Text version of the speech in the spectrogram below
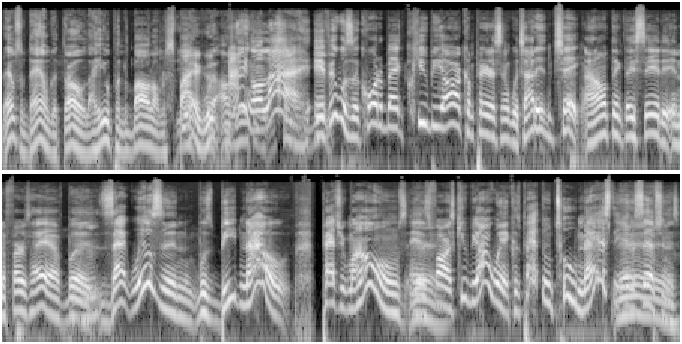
they was some damn good throws. Like he was putting the ball on the spot. Yeah, good. On the- I ain't gonna lie. If it was a quarterback QBR comparison, which I didn't check, I don't think they said it in the first half, but Mm-hmm. Zach Wilson was beating out Patrick Mahomes as far as QBR went because Pat threw two nasty Yeah. interceptions.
